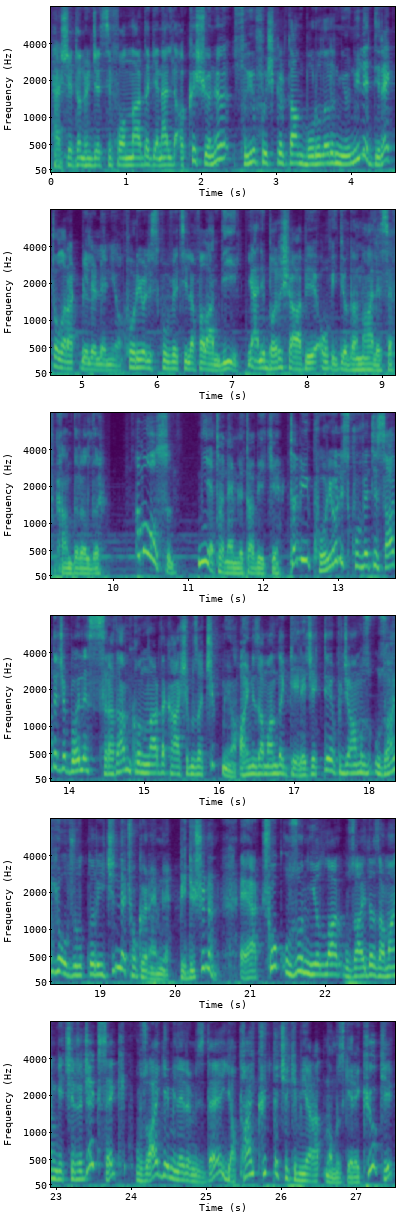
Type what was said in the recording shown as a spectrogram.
Her şeyden önce sifonlarda genelde akış yönü suyu fışkırtan boruların yönüyle direkt olarak belirleniyor. Coriolis kuvvetiyle falan değil. Yani Barış abi o videoda maalesef kandırıldı. Ama olsun. Niyet önemli tabii ki. Tabii Coriolis kuvveti sadece böyle sıradan konularda karşımıza çıkmıyor. Aynı zamanda gelecekte yapacağımız uzay yolculukları için de çok önemli. Bir düşünün. Eğer çok uzun yıllar uzayda zaman geçireceksek uzay gemilerimizde yapay kütle çekimi yaratmamız gerekiyor ki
